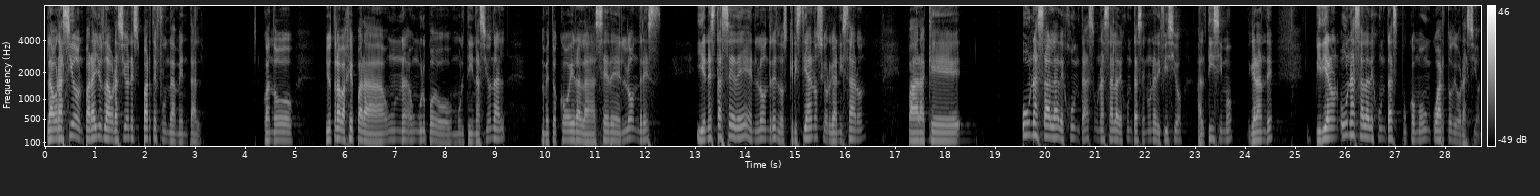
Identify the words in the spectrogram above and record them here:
La oración, para ellos la oración es parte fundamental. Cuando yo trabajé para un grupo multinacional, me tocó ir a la sede en Londres y en esta sede en Londres los cristianos se organizaron para que una sala de juntas, una sala de juntas en un edificio altísimo, grande, pidieron una sala de juntas como un cuarto de oración.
